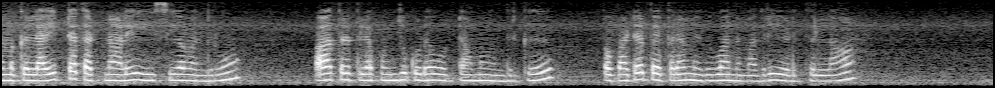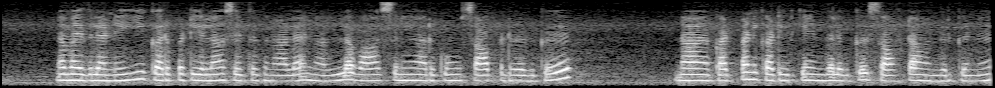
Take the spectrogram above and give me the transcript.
நமக்கு லைட்டாக தட்டினாலே ஈஸியாக வந்துடும் பாத்திரத்தில் கொஞ்சம் கூட ஒட்டாமல் வந்திருக்கு. இப்போ பட்டர் பேப்பரை மெதுவாக அந்த மாதிரி எடுத்துடலாம். நம்ம இதில் நெய் கருப்பட்டியெல்லாம் சேர்த்ததுனால நல்ல வாசனையாக இருக்கும் சாப்பிட்றதுக்கு. நான் கட் பண்ணி காட்டியிருக்கேன் எந்த அளவுக்கு சாஃப்டாக வந்திருக்குன்னு.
